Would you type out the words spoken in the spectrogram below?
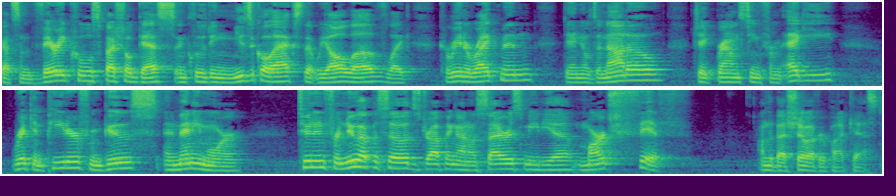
We've got some very cool special guests, including musical acts that we all love, like Karina Rykman, Daniel Donato, Jake Brownstein from Eggy, Rick and Peter from Goose, and many more. Tune in for new episodes dropping on Osiris Media March 5th on the Best Show Ever podcast.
